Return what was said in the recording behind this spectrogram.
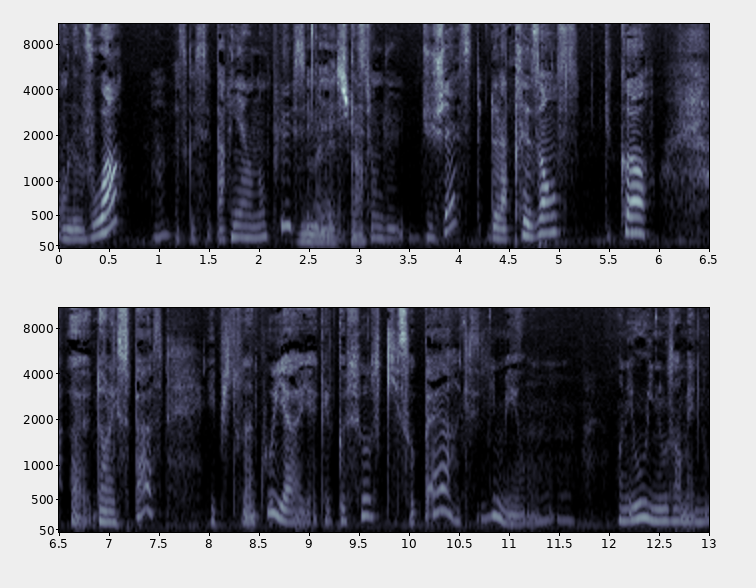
on le voit, Hein, parce que c'est pas rien non plus, c'est une question du, geste, de la présence du corps euh, dans l'espace. Et puis tout d'un coup, il y a, quelque chose qui s'opère, qui se dit, mais on, est où? Il nous emmène où?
